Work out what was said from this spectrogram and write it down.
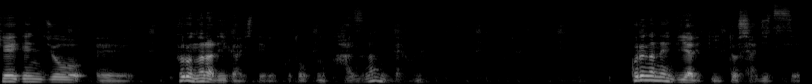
経験上、えープロなら理解していることのはずなんだよね。これがねリアリティと写実性っ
